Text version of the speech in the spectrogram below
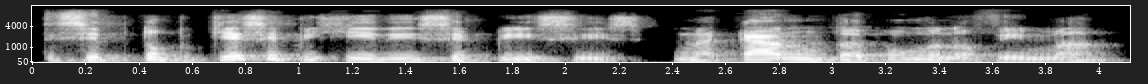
τις τοπικές επιχειρήσεις επίσης να κάνουν το επόμενο βήμα.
